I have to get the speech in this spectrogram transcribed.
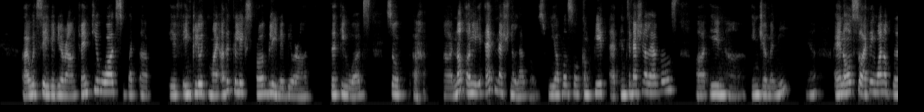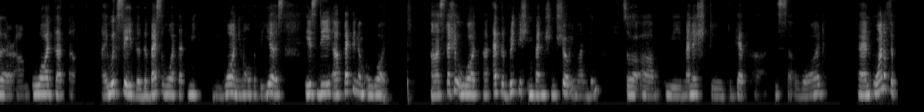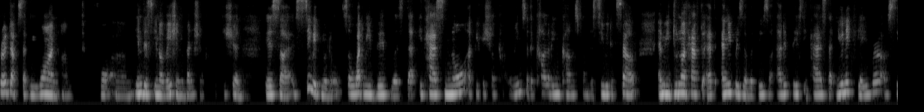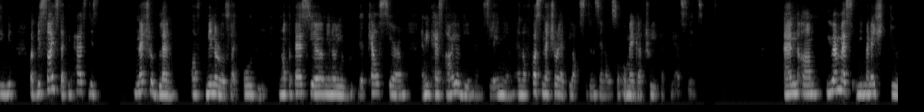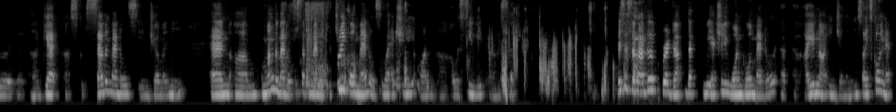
I would say maybe around 20 awards, but uh, if include my other colleagues, probably maybe around 30 words. So uh, uh, not only at national levels, we have also compete at international levels uh, in, uh, in Germany. Yeah. And also I think one of the um, award that uh, I would say the, the best award that we, we won you know, over the years is the uh, Platinum Award, special award at the British Invention Show in London. So um, we managed to, to get this award. And one of the products that we won um, for, um, in this innovation invention competition is uh, seaweed noodle. So what we did was that it has no artificial coloring. So the coloring comes from the seaweed itself. And we do not have to add any preservatives or additives. It has that unique flavor of seaweed. But besides that, it has this natural blend of minerals like all the you know, potassium, you know, the calcium, and it has iodine and selenium, and of course, natural antioxidants and also omega-3 fatty acids. And um, UMS, we managed to uh, get uh, seven medals in Germany. And um, among the medals, the seven medals, the three gold medals were actually on uh, our seaweed uh, research. This is another product that we actually won gold medal at uh, INA in Germany. So it's called Nepti.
